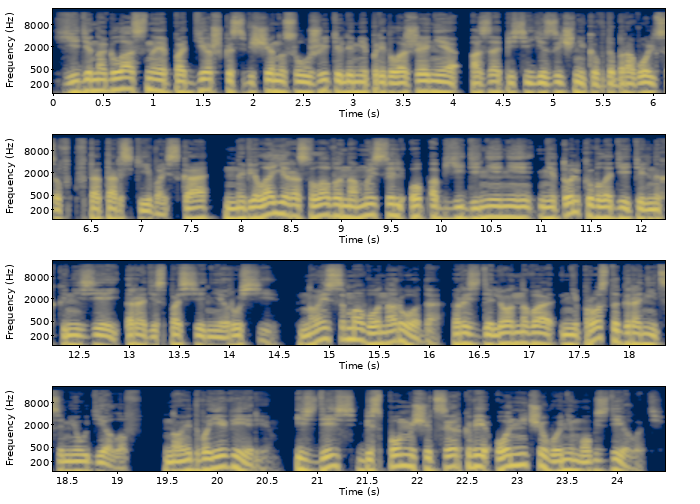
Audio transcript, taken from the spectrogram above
Единогласная поддержка священнослужителями предложения о записи язычников-добровольцев в татарские войска навела Ярослава на мысль об объединении не только владетельных князей ради спасения Руси, но и самого народа, разделенного не просто границами уделов, но и двоеверием. И здесь, без помощи церкви, он ничего не мог сделать.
